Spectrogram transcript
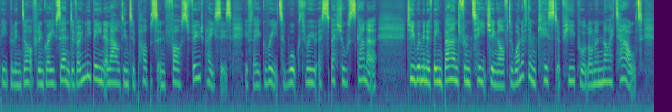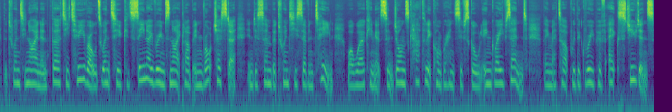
People in Dartford and Gravesend have only been allowed into pubs and fast food places if they agree to walk through a special scanner. Two women have been banned from teaching after one of them kissed a pupil on a night out. The 29 and 32 year olds went to Casino Rooms nightclub in Rochester in December 2017 while working at St John's Catholic Comprehensive School in Gravesend. They met up with a group of ex students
